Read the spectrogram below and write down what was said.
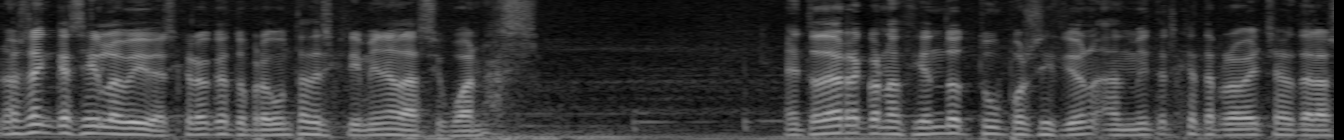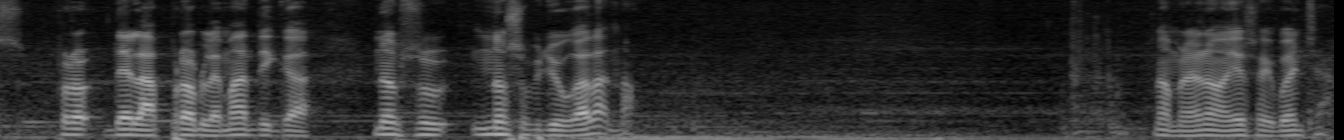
No sé en qué siglo vives, creo que tu pregunta discrimina a las iguanas. Entonces, reconociendo tu posición, ¿admites que te aprovechas de, las pro- de la problemática no, sub- no subyugada? No. No, hombre, no, yo soy buencha.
